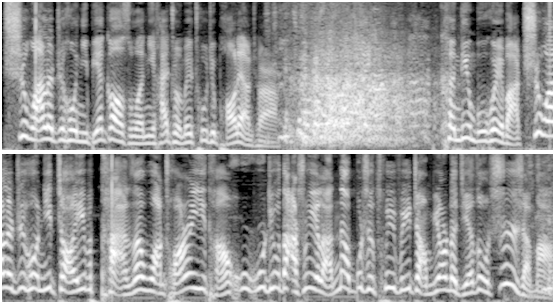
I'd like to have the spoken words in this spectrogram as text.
吃完了之后，你别告诉我你还准备出去跑两圈 肯定不会吧？吃完了之后，你找一毯子往床上一躺，呼呼就大睡了，那不是催肥长膘的节奏是什么？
